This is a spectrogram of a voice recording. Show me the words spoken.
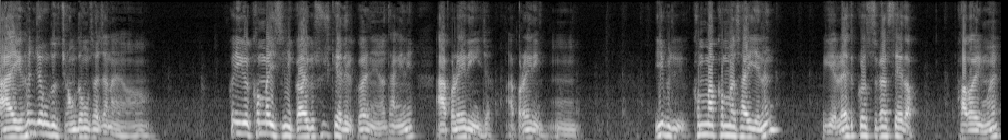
아, 이 현정도 정동사잖아요. 그 이거 컴마 있으니까 이거 수식해야 될 거 아니에요. 당연히 operating이죠. operating. 음. 이 컴마 컴마 사이에는 이게 레드크로스가 셋업 과거임을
